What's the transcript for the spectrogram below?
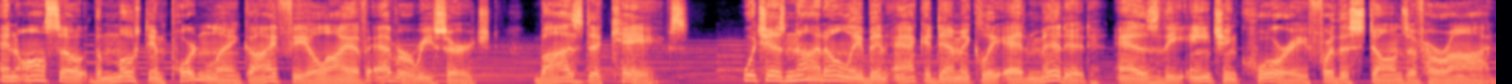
and also the most important link I feel I have ever researched Bazda Caves, which has not only been academically admitted as the ancient quarry for the stones of Haran,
